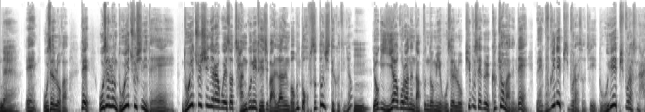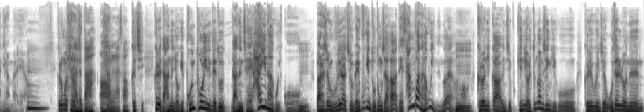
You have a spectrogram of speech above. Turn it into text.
네. 예, 오셀로가. 근데 오셀로는 노예 출신인데 노예 출신이라고 해서 장군이 되지 말라는 법은 또 없었던 시대거든요. 음. 여기 이아고라는 나쁜 놈이 오셀로 피부색을 극혐하는데 외국인의 피부라서지 노예의 피부라서는 아니란 말이에요. 음. 그런 것처럼 다르다. 아. 달라서. 그치. 그래, 나는 여기 본토인인데도 나는 제 하인하고 있고, 음. 말하자면 우리나라 지금 외국인 노동자가 내 상관하고 있는 거예요. 음. 그러니까 이제 괜히 열등감 생기고, 그리고 이제 오델로는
